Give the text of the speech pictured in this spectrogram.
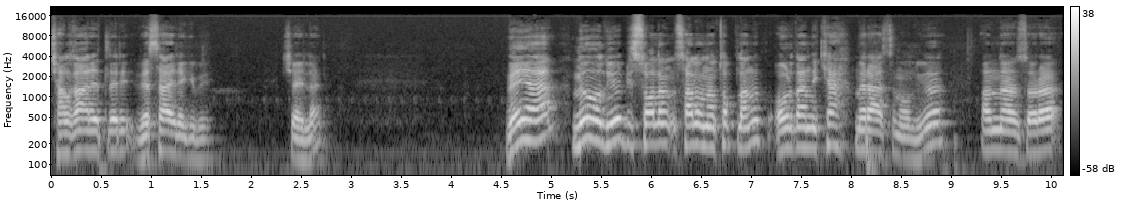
çalgı aletleri vesaire gibi şeyler. Veya ne oluyor? Bir salon, salona toplanıp oradan nikah merasimi oluyor. Ondan sonra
